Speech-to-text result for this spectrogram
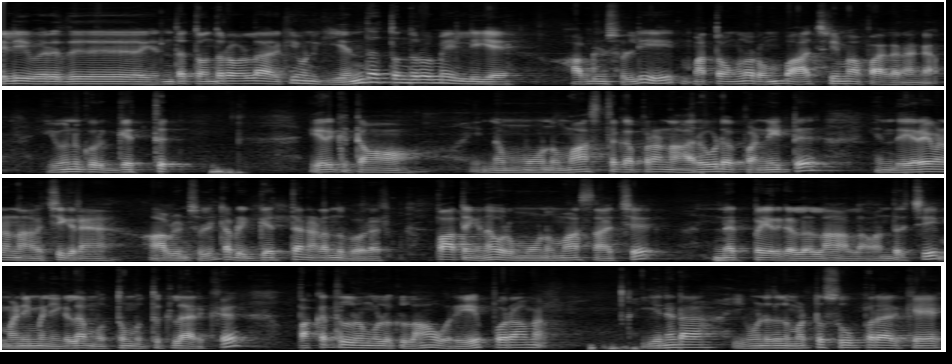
எலி வருது எந்த தொந்தரவெல்லாம் இருக்குது இவனுக்கு எந்த தொந்தரவுமே இல்லையே அப்படின்னு சொல்லி மற்றவங்களாம் ரொம்ப ஆச்சரியமாக பார்க்குறாங்க இவனுக்கு ஒரு கெத்து. இருக்கட்டும் இன்னும் மூணு மாதத்துக்கு அப்புறம் நான் அறுவடை பண்ணிவிட்டு இந்த இறைவனை நான் வச்சுக்கிறேன் அப்படின்னு சொல்லிட்டு அப்படி கெத்தாக நடந்து போகிறார் பார்த்தீங்கன்னா ஒரு மூணு மாதம் ஆச்சு. நெற்பயிர்கள் எல்லாம் எல்லாம் வந்துருச்சு. மணிமணிகளாக முத்து முத்துக்களாக இருக்குது பக்கத்தில் உள்ளவங்களுக்கெல்லாம் ஒரே பொறாமை. என்னடா இவனதில் மட்டும் சூப்பராக இருக்கே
